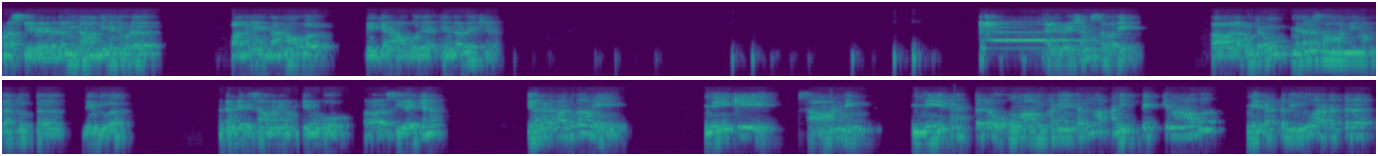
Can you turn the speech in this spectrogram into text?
කොටස් කීපයකට බෙදලා නිකන් අඳින්න එතකොට බලන කෙනෙක් දන්නවා ඔබ මේ ගැන අවබෝධයක් තියෙන දරුවෙක් කියලා. කැලිබ්‍රේෂන්ස් වගේ ලකුණු කරමු. මෙතන සාමාන්‍යයෙන් අපි ගත්තොත් බිඳුව. මෙතනදී සාමාන්‍යයෙන් අපි කියමුකෝ 100යි කියලා ඊළඟට මම පුතා මේ මේකේ සාමාන්‍යයෙන් මේ පැත්තට ඔහොම අංකණය කරලා අනිත් එක්කෙනාව මේ පැත්ත බිඳුව අර පැත්තට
